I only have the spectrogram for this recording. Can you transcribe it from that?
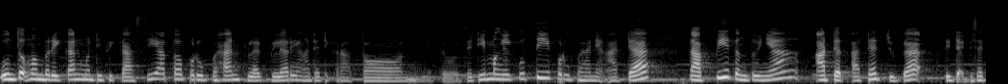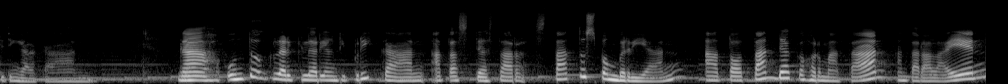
untuk memberikan modifikasi atau perubahan gelar-gelar yang ada di keraton gitu. Jadi mengikuti perubahan yang ada, tapi tentunya adat-adat juga tidak bisa ditinggalkan. Nah, untuk gelar-gelar yang diberikan atas dasar status pemberian atau tanda kehormatan antara lain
